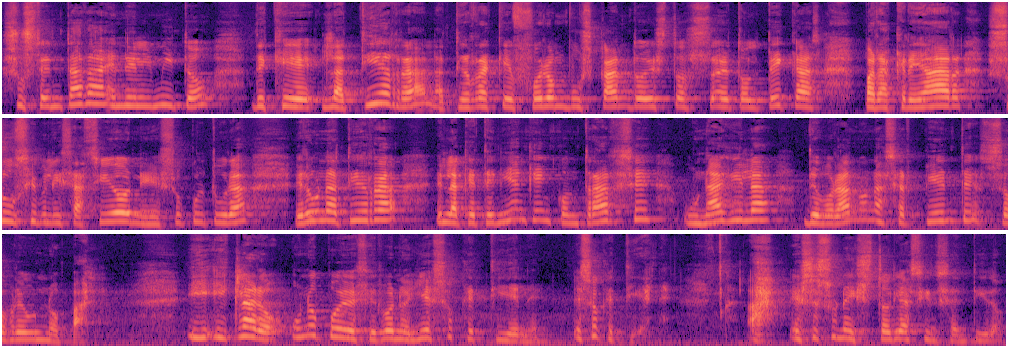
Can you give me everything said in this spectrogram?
sustentada en el mito de que la tierra, la tierra que fueron buscando estos eh, toltecas para crear su civilización y su cultura, era una tierra en la que tenían que encontrarse un águila devorando una serpiente sobre un nopal. Y, claro, uno puede decir, bueno, ¿y eso qué tiene? ¿Eso qué tiene? ah, eso es una historia sin sentido.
